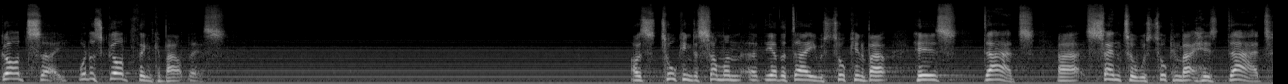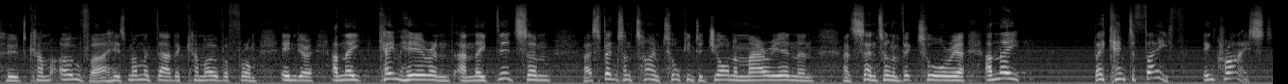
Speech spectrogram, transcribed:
God say? What does God think about this? I was talking to someone uh, the other day, he was talking about his dad's. Uh, Center was talking about his dad who'd come over, his mum and dad had come over from India, and they came here and, and they did some, uh, spent some time talking to John and Marion and, and Sentinel and Victoria, and they, they came to faith in Christ.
